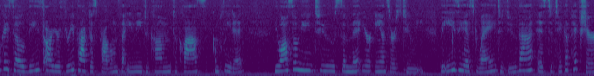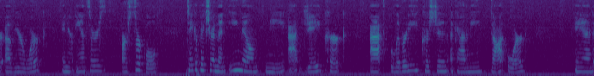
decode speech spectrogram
Okay, so these are your three practice problems that you need to come to class completed. You also need to submit your answers to me. The easiest way to do that is to take a picture of your work and your answers are circled. Take a picture and then email me at jkirk at libertychristianacademy.org and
